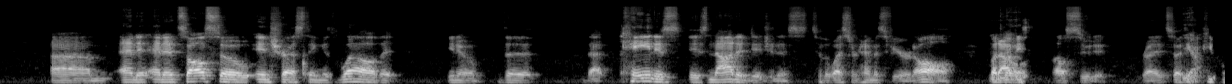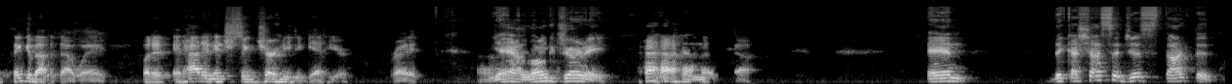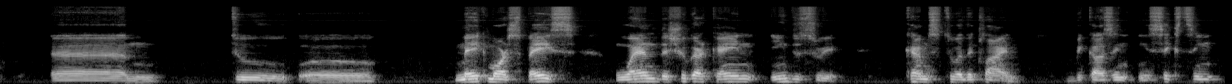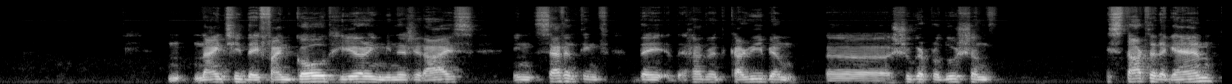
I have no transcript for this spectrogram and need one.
Um, and it, and it's also interesting as well that you know the that cane is is not indigenous to the Western Hemisphere at all, but no. obviously well suited, right? So I think yeah. people think about it that way, but it, it had an interesting journey to get here, right? Um, yeah, long journey. and, yeah. And the cachaça just started um, to uh, make more space when the sugarcane industry comes to a decline. Because in, in 1690, they find gold here in Minas Gerais. In 17th, they, the 100 Caribbean uh, sugar production started again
